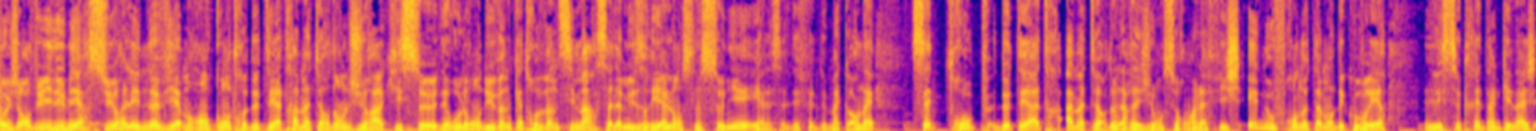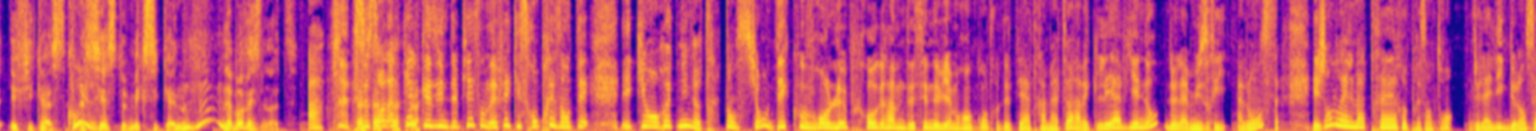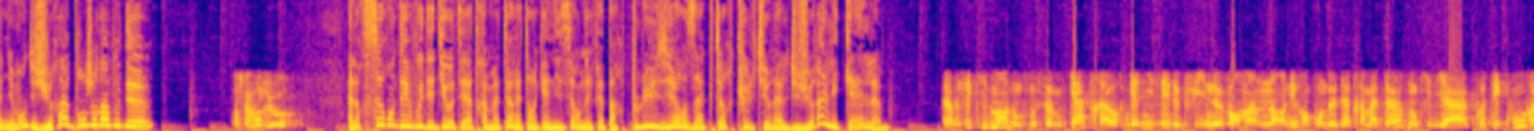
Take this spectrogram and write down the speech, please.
Aujourd'hui, lumière sur les 9e rencontres de théâtre amateur dans le Jura qui se dérouleront du 24 au 26 mars à la muserie à Lons-le-Saunier et à la salle des fêtes de Macornay. Sept troupes de théâtre amateurs de la région seront à l'affiche et nous ferons notamment découvrir les secrets d'un gainage efficace, Cool. la sieste mexicaine, la mauvaise note. Ah, ce sont là quelques-unes des pièces en effet qui seront présentées et qui ont retenu notre attention. Découvrons le programme de ces 9e rencontres de théâtre amateur avec Léa Viennot de la Muserie à Lons et Jean-Noël Matret, représentant de la Ligue de l'enseignement du Jura. Bonjour à vous deux. Bonjour. Bonjour. Alors ce rendez-vous dédié au théâtre amateur est organisé en effet par plusieurs acteurs culturels du Jura. Lesquels? Alors effectivement, donc nous sommes quatre à organiser depuis 9 ans maintenant les rencontres de théâtre amateur. Donc il y a Côté Court,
